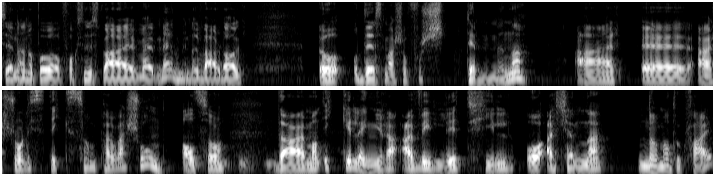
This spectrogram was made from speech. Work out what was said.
CNN og på Fox News hver, mer eller mindre hver dag. Og, og, det som er så forstemmende, er, eh, er journalistikk som perversjon. Altså der man ikke lenger er villig til å erkjenne når man tok feil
